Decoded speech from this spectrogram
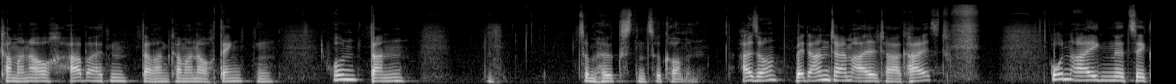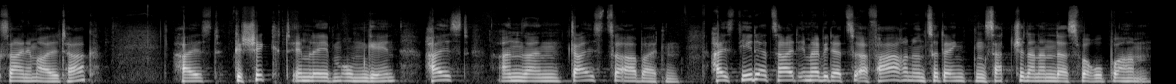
kann man auch arbeiten, daran kann man auch denken und dann zum Höchsten zu kommen. Also Vedanta im Alltag heißt uneigennützig sein im Alltag, heißt geschickt im Leben umgehen, heißt an seinem Geist zu arbeiten, heißt jederzeit immer wieder zu erfahren und zu denken, Satchitananda Swarupam,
